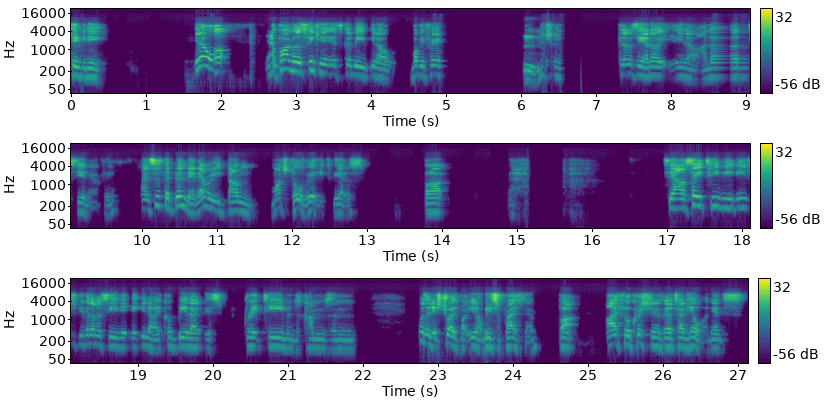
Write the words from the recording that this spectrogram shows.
TBD. You know what? Yeah. A part of me was thinking it's gonna be, you know, Bobby Fish. Mm. Because obviously I know, you know, I know seeing everything. And since they've been there, they haven't really done much at all, really, to be honest. But see, I'll say TBD just because obviously, you know, it could be like this great team and just comes and wasn't destroys, but you know, really surprised them. But I feel Christian is going to turn heel against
